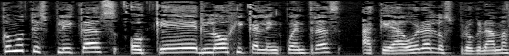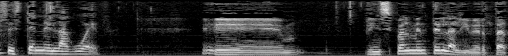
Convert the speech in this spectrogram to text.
¿cómo te explicas o qué lógica le encuentras a que ahora los programas estén en la web? Eh, principalmente la libertad,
